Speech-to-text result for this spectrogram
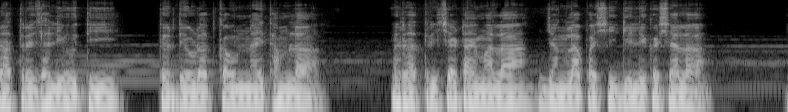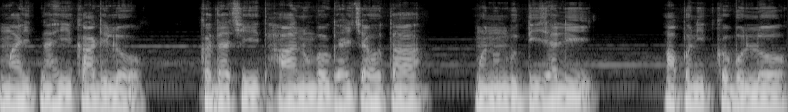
रात्र झाली होती तर देवळात काऊन नाही थांबला? रात्रीच्या टायमाला जंगलापाशी गेले कशाला? माहीत नाही का गेलो? कदाचित हा अनुभव घ्यायचा होता म्हणून बुद्धी झाली. आपण इतकं बोललो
